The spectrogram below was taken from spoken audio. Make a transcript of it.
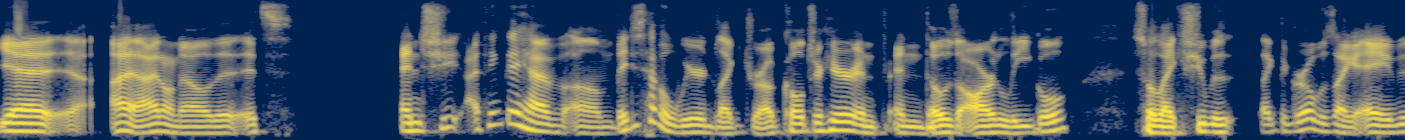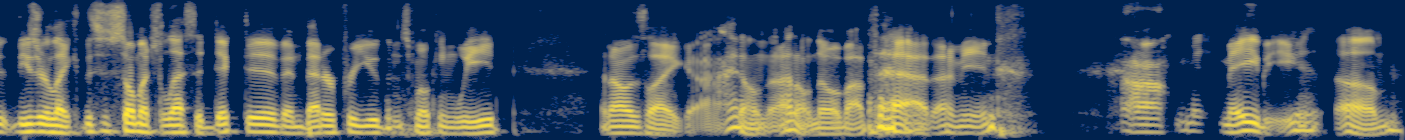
Yeah, I I don't know. It's and she I think they have um they just have a weird like drug culture here and and those are legal. So like she was like the girl was like, "Hey, th- these are like this is so much less addictive and better for you than smoking weed." And I was like, "I don't I don't know about that. I mean, Uh, may- maybe. Um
